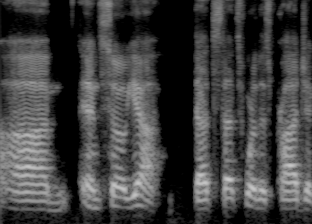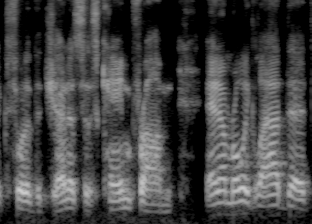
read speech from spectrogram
Um, and so, yeah, that's that's where this project sort of the genesis came from, and I'm really glad that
